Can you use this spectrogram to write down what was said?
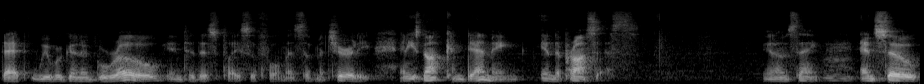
that we were going to grow into this place of fullness, of maturity. And He's not condemning in the process. You know what I'm saying? Mm. And so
